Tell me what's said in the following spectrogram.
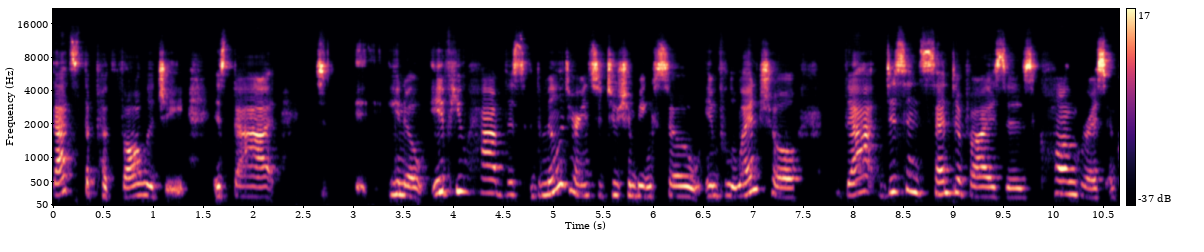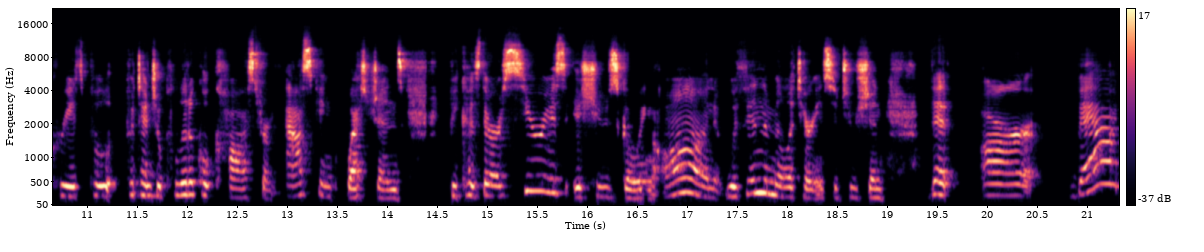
That's the pathology is that you know, if you have this the military institution being so influential, that disincentivizes Congress and creates potential political costs from asking questions because there are serious issues going on within the military institution that are bad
